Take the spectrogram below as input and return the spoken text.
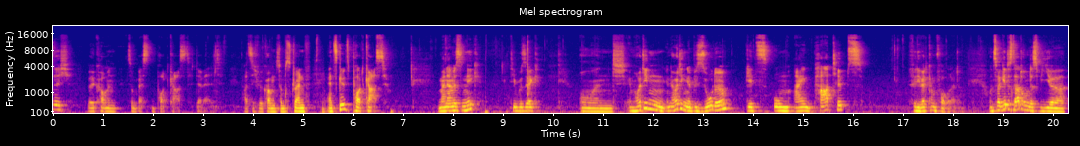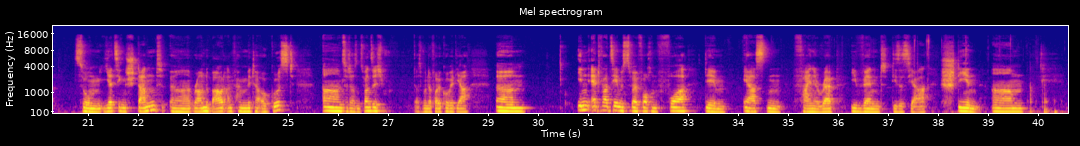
Herzlich willkommen zum besten Podcast der Welt. Herzlich willkommen zum Strength and Skills Podcast. Mein Name ist Nick Tibusek und im heutigen, in der heutigen Episode geht es um ein paar Tipps für die Wettkampfvorbereitung. Und zwar geht es darum, dass wir zum jetzigen Stand äh, roundabout Anfang Mitte August äh, 2020, das wundervolle Covid-Jahr, ähm, in etwa 10 bis 12 Wochen vor dem ersten Final Rap Event dieses Jahr stehen. Ähm,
